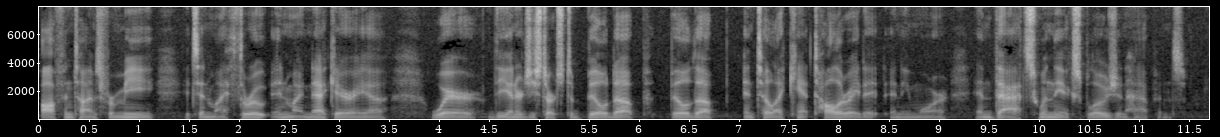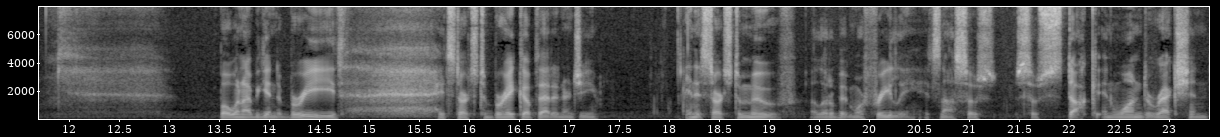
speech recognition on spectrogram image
oftentimes for me, it's in my throat, in my neck area, where the energy starts to build up, build up until I can't tolerate it anymore. And that's when the explosion happens. But when I begin to breathe it starts to break up that energy and it starts to move a little bit more freely. It's not so so stuck in one direction,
